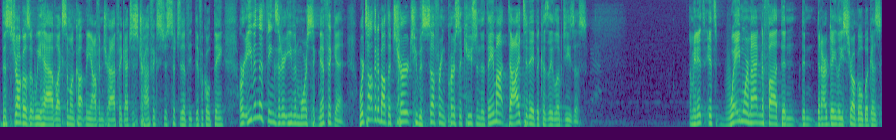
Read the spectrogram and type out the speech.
the struggles that we have, like someone cut me off in traffic. I just, traffic's just such a difficult thing. Or even the things that are even more significant. We're talking about the church who is suffering persecution, that they might die today because they love Jesus. I mean, it's, it's way more magnified than, than, than our daily struggle because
